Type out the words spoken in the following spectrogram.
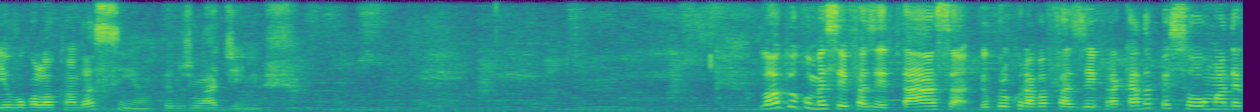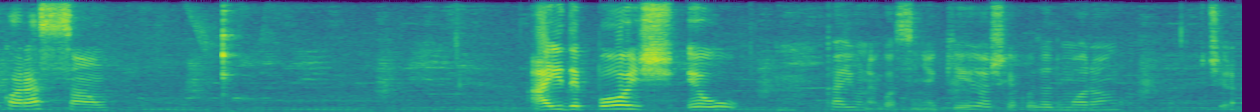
E eu vou colocando assim, ó, pelos ladinhos. Logo que eu comecei a fazer taça, eu procurava fazer para cada pessoa uma decoração. Aí depois eu... Caiu um negocinho aqui, acho que é coisa do morango. Vou tirar.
